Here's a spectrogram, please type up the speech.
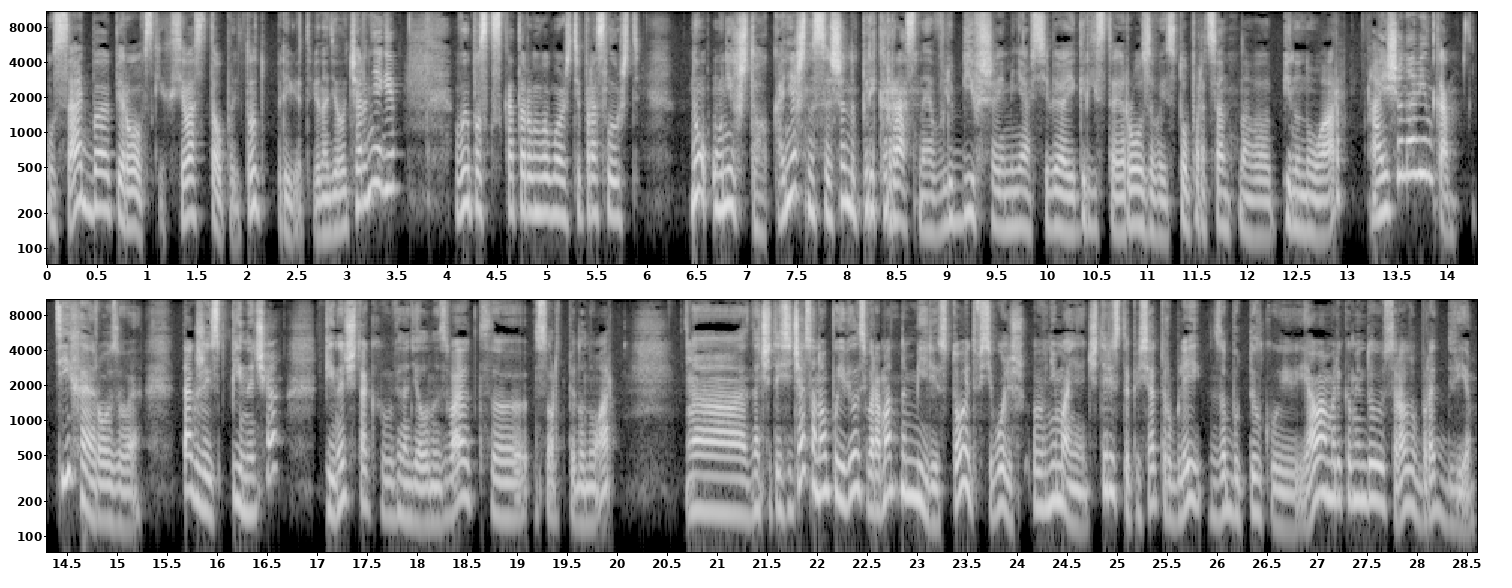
Усадьба Перовских, Севастополь. Тут привет, винодела Черниги, выпуск, с которым вы можете прослушать. Ну, у них что? Конечно, совершенно прекрасная, влюбившая меня в себя игристая розовая стопроцентного пино-нуар. А еще новинка – тихая розовая. Также из пиноча. Пиноч, так виноделы называют э, сорт пино-нуар. А, значит, и сейчас оно появилось в ароматном мире. Стоит всего лишь, внимание, 450 рублей за бутылку. И я вам рекомендую сразу брать две.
